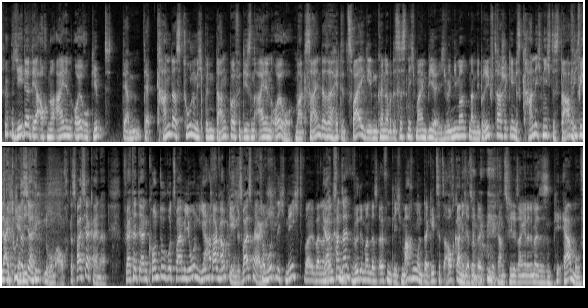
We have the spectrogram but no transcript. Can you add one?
jeder, der auch nur einen Euro gibt, der, der kann das tun und ich bin dankbar für diesen einen Euro. Mag sein, dass er hätte zwei geben können, aber das ist nicht mein Bier. Ich will niemanden an die Brieftasche gehen, das kann ich nicht, das darf ich Vielleicht nicht. tut kenn das ja hintenrum auch. Das weiß ja keiner. Vielleicht hat er ein Konto, wo zwei Millionen jeden Ja, Tag abgehen. Das weiß man ja nicht. Vermutlich nicht, weil, weil Ja, ansonsten kann sein. würde man das öffentlich machen und da geht's jetzt auch gar nicht. Also da ganz viele sagen ja dann immer, das ist ein PR-Move.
